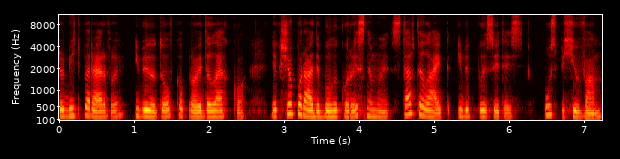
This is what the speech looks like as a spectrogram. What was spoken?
робіть перерви, і підготовка пройде легко. Якщо поради були корисними, ставте лайк і підписуйтесь. Успіхів вам!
